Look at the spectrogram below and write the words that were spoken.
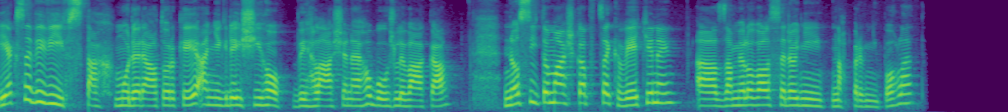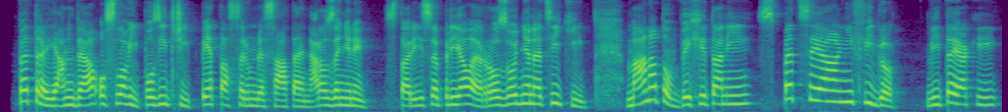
Jak se vyvíjí vztah moderátorky a někdejšího vyhlášeného bouřliváka? Nosí Tomáš Katce květiny a zamiloval se do ní na první pohled? Petr Janda oslaví pozítří 75. narozeniny. Starý se prý ale rozhodně necítí. Má na to vychytaný speciální fígl. Víte jaký?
